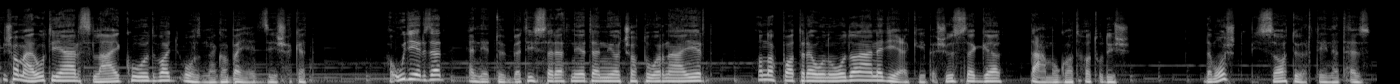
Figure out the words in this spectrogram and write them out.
És ha már ott jársz, lájkold vagy oszd meg a bejegyzéseket. Ha úgy érzed, ennél többet is szeretnél tenni a csatornáért, annak Patreon oldalán egy jelképes összeggel támogathatod is. De most vissza a történethez.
